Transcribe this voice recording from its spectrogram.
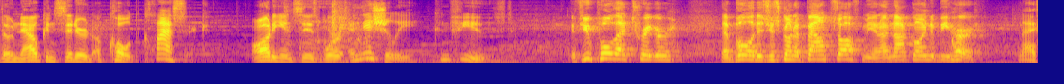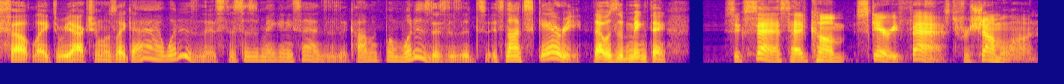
Though now considered a cult classic, audiences were initially confused. If you pull that trigger, that bullet is just going to bounce off me and I'm not going to be hurt. And I felt like the reaction was like, ah, what is this? This doesn't make any sense. Is it a comic book? What is this? Is it? It's not scary. That was the main thing. Success had come scary fast for Shyamalan,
